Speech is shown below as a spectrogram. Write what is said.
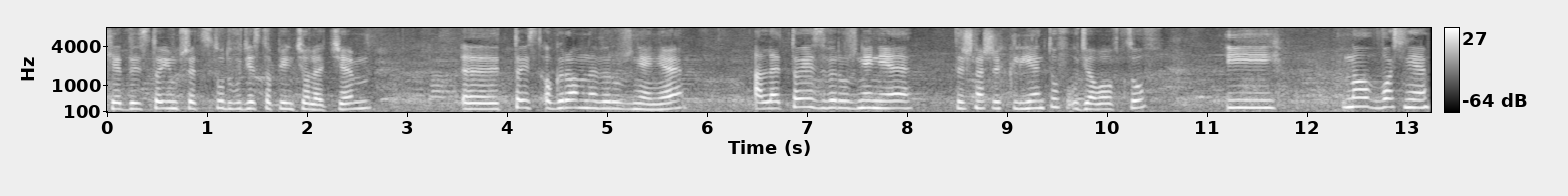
kiedy stoimy przed 125-leciem. Y, to jest ogromne wyróżnienie, ale to jest wyróżnienie też naszych klientów, udziałowców i no właśnie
